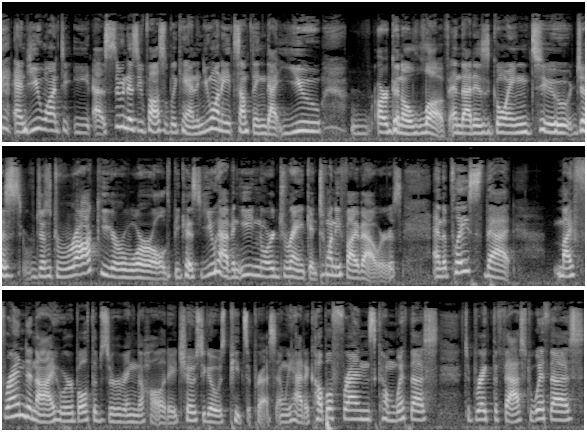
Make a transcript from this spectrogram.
and you want to eat as soon as you possibly can and you want to eat something that you are going to love and that is going to just just rock your world because you haven't eaten or drank in 25 hours and the place that my friend and I, who were both observing the holiday, chose to go was Pizza Press, and we had a couple friends come with us to break the fast with us,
